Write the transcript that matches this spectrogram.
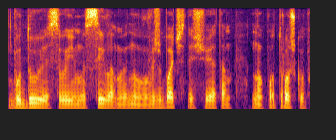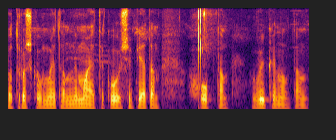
будує своїми силами. Ну, ви ж бачите, що я там ну, потрошку, потрошку, в мене там немає такого, щоб я там хоп там викинув там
